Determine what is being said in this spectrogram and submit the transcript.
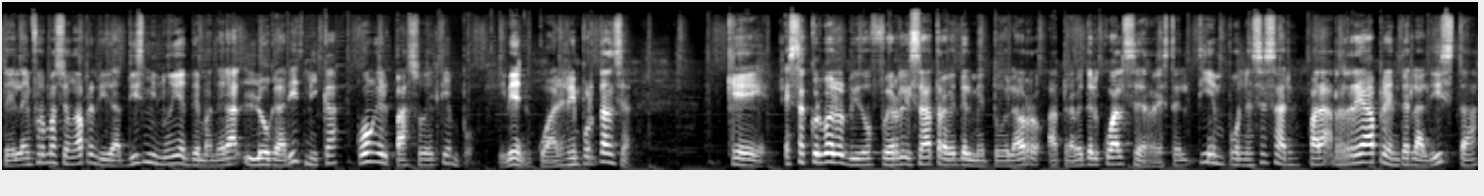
de la información aprendida disminuye de manera logarítmica con el paso del tiempo. Y bien, ¿cuál es la importancia? Que esta curva del olvido fue realizada a través del método del ahorro, a través del cual se resta el tiempo necesario para reaprender la lista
